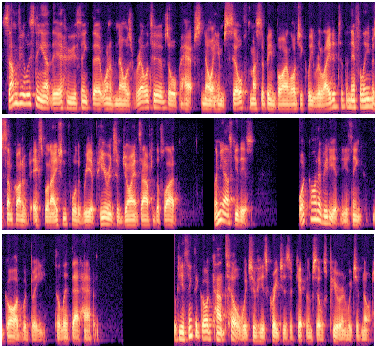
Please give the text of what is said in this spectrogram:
Some of you listening out there who think that one of Noah's relatives, or perhaps Noah himself, must have been biologically related to the Nephilim as some kind of explanation for the reappearance of giants after the flood. Let me ask you this what kind of idiot do you think God would be to let that happen? Or do you think that God can't tell which of his creatures have kept themselves pure and which have not?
